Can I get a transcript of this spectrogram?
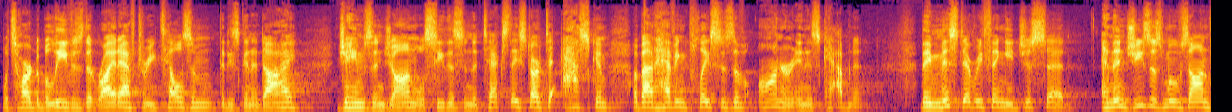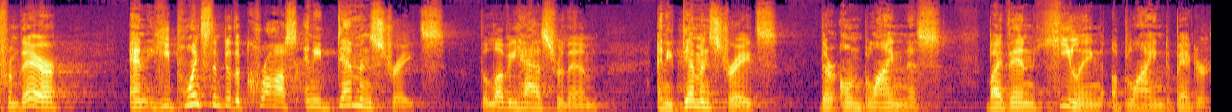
What's hard to believe is that right after he tells him that he's going to die, James and John, we'll see this in the text, they start to ask him about having places of honor in his cabinet. They missed everything he just said. And then Jesus moves on from there and he points them to the cross and he demonstrates the love he has for them and he demonstrates their own blindness by then healing a blind beggar.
